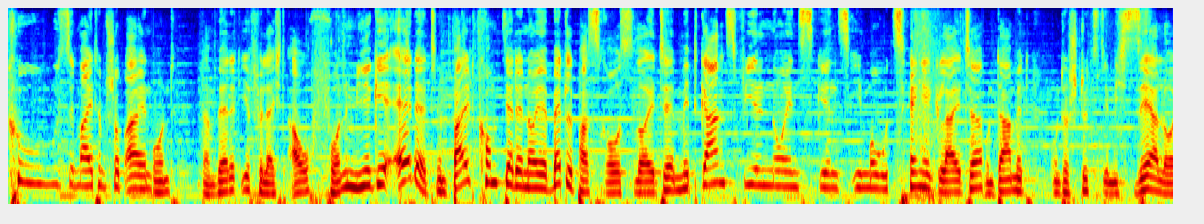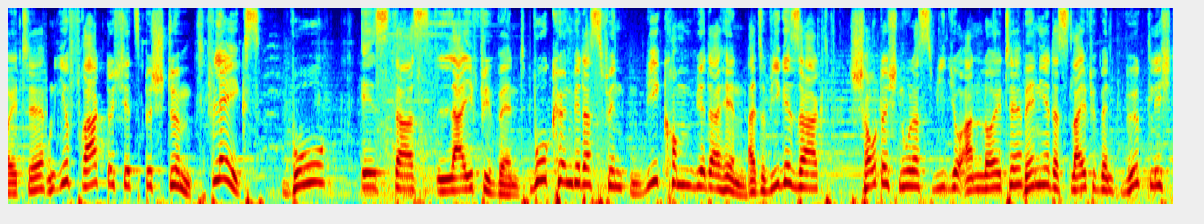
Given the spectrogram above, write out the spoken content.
KUS im Item Shop ein und dann werdet ihr vielleicht auch von mir geaddet. Und bald kommt ja der neue Battle Pass raus, Leute, mit ganz vielen neuen Skins, Emotes, Hängegleiter. Und damit unterstützt ihr mich sehr, Leute. Und ihr fragt euch jetzt bestimmt, Flakes, wo ist das Live-Event. Wo können wir das finden? Wie kommen wir dahin? Also wie gesagt, schaut euch nur das Video an, Leute. Wenn ihr das Live-Event wirklich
